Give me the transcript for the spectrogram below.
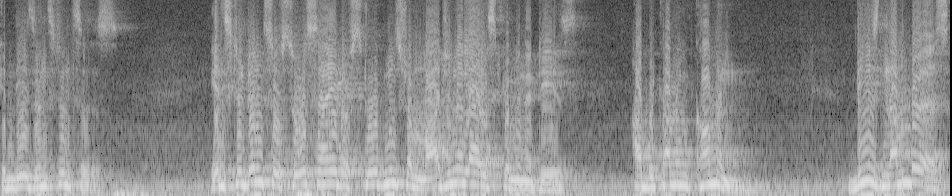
in these instances. Incidents of suicide of students from marginalized communities are becoming common. These numbers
